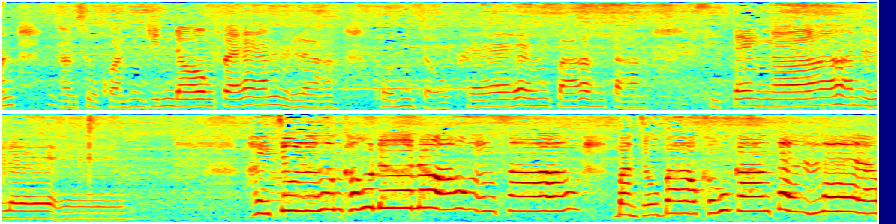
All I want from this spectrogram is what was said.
น งานสู่ขวัญกินดองแฟนลาคนเจ้าแพงปางตาสิแต่งงานแล้วให้เจ้าลืมเขาเดินน้องสาว บ้านเจ้าบ่าวเขากลางเต้นแล้ว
